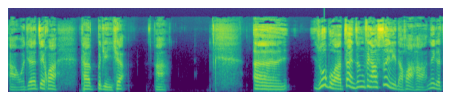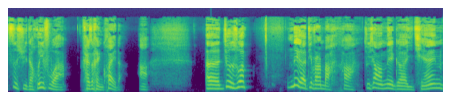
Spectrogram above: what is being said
啊，我觉得这话它不准确啊。呃，如果战争非常顺利的话，哈，那个秩序的恢复啊还是很快的啊。呃，就是说那个地方吧，哈，就像那个以前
